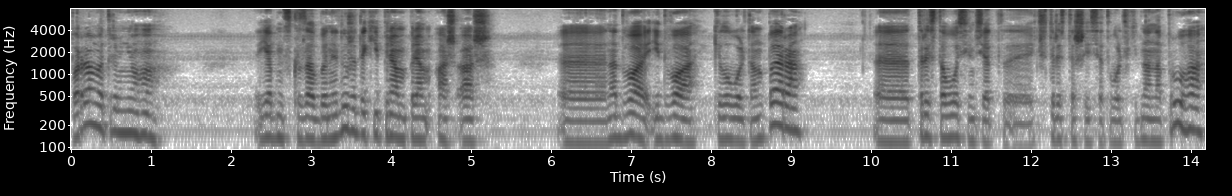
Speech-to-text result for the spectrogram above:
Параметри в нього, я б не сказав не дуже такі прям, прям аж аж. Е, На 2,2 кВт. 380-460 вольт вхідна напруга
